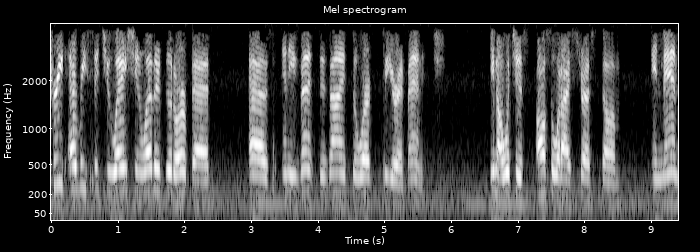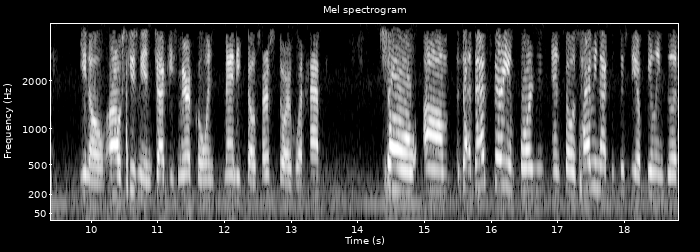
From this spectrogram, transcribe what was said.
treat every situation, whether good or bad, as an event designed to work to your advantage. You know, which is also what I stressed um, in Mandy. You know, oh, excuse me, in Jackie's Miracle when Mandy tells her story of what happened. So um, that, that's very important, and so it's having that consistency of feeling good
